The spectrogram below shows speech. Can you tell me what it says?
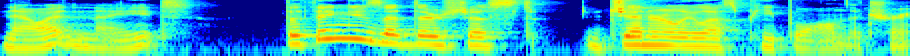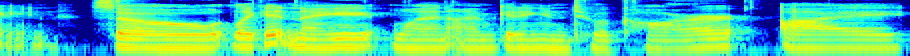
Now at night, the thing is that there's just generally less people on the train. So, like at night when I'm getting into a car, I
